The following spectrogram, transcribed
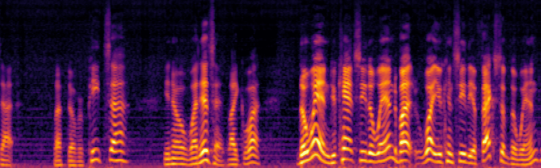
Is that leftover pizza? You know, what is it? Like what? The wind. You can't see the wind, but what? You can see the effects of the wind.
